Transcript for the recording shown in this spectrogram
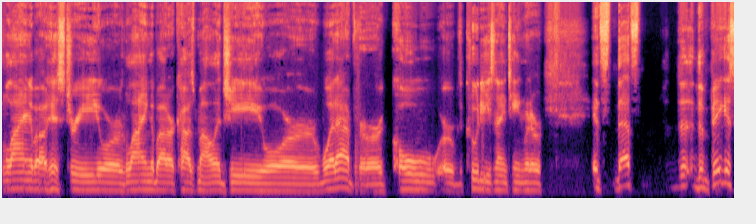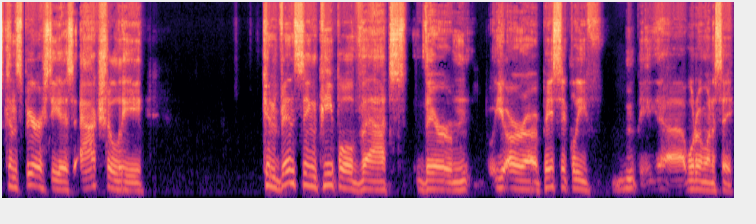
lying about history or lying about our cosmology or whatever or co or the cooties 19 whatever. It's that's the the biggest conspiracy is actually convincing people that they're are basically uh, what do I want to say?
